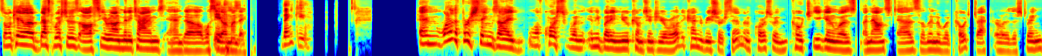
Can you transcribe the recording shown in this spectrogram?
So, Mykala, best wishes. I'll see you around many times, and uh, we'll see you on Monday. Thank you. And one of the first things I, well, of course, when anybody new comes into your world, you kind of research them. And of course, when Coach Eagan was announced as the Lindenwood coach back earlier this spring,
